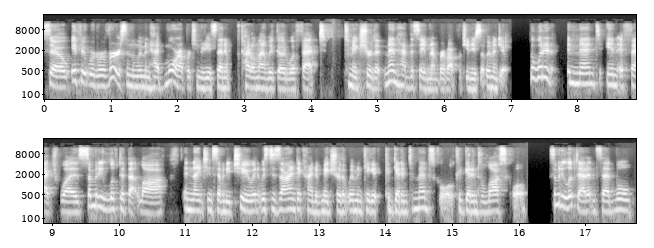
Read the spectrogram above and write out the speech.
So if it were to reverse and the women had more opportunities, then Title IX would go to effect to make sure that men had the same number of opportunities that women do. But what it meant in effect was somebody looked at that law in 1972 and it was designed to kind of make sure that women could get, could get into med school, could get into law school. Somebody looked at it and said, well,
